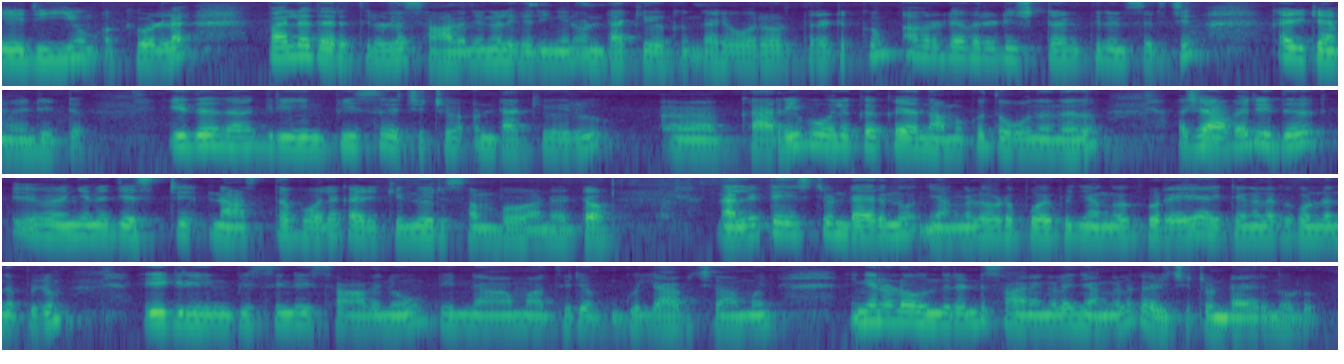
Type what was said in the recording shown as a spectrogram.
എരിയും ഒക്കെയുള്ള പലതരത്തിലുള്ള സാധനങ്ങൾ ഇവരിങ്ങനെ ഉണ്ടാക്കി വെക്കും. കാര്യം ഓരോരുത്തർക്കും അവരുടെ അവരുടെ ഇഷ്ടത്തിനനുസരിച്ച് കഴിക്കാൻ വേണ്ടിയിട്ട്. ഇത് ഗ്രീൻ പീസ് വെച്ചിട്ട് ഉണ്ടാക്കിയ ഒരു കറി പോലൊക്കെയാണ് നമുക്ക് തോന്നുന്നത്. പക്ഷെ അവരിത് ഇങ്ങനെ ജസ്റ്റ് നാസ്ത പോലെ കഴിക്കുന്ന ഒരു സംഭവമാണ് കേട്ടോ. നല്ല ടേസ്റ്റ് ഉണ്ടായിരുന്നു. ഞങ്ങളവിടെ പോയപ്പോൾ ഞങ്ങൾക്ക് കുറേ ഐറ്റങ്ങളൊക്കെ കൊണ്ടുവന്നപ്പോഴും ഈ ഗ്രീൻ പീസിന്റെ ഈ സാധനവും പിന്നെ ആ മധുരം ഗുലാബ് ജാമുൻ ഇങ്ങനെയുള്ള ഒന്ന് രണ്ട് സാധനങ്ങളെ ഞങ്ങൾ കഴിച്ചിട്ടുണ്ടായിരുന്നുള്ളൂ.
